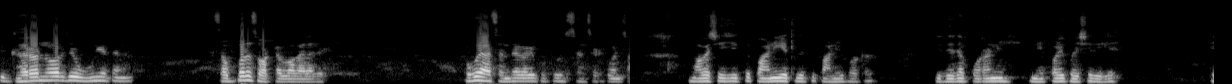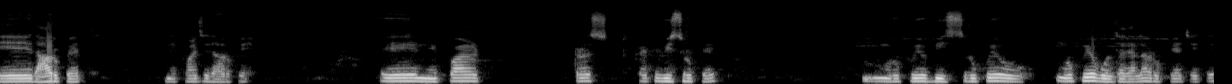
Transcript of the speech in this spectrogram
ते घरांवर जे ऊन येतं ना जबरदस्त वाटतं बघायला ते. बघूया संध्याकाळी कुठं सनसेट पॉईंट मगाशी जिथे पाणी घेतलं ते पाणी बॉटल. तिथे त्या पोरांनी नेपाळी पैसे दिले. हे दहा रुपये आहेत. नेपाळचे दहा रुपये. हे नेपाळ ट्रस्ट काय ते वीस रुपये आहेत. रुपये वीस रुपये रुपये बोलतात त्याला रुपयाचे ते.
